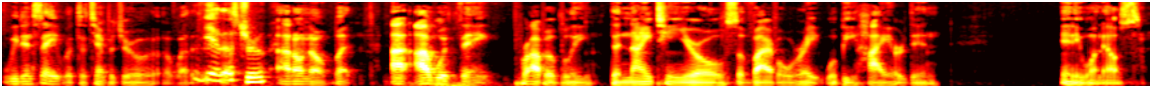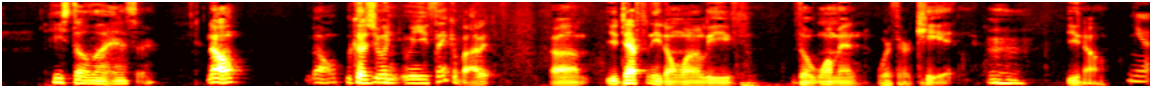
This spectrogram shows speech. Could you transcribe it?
We didn't say what the temperature or, or whether. yeah, that's true. I don't know, but I, I would think probably the 19 year old survival rate will be higher than anyone else. He stole my answer. No, no, because you, when, when you think about it, um, you definitely don't want to leave the woman with her kid. You know, Yeah.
